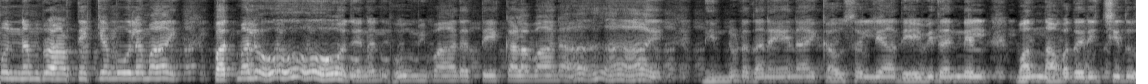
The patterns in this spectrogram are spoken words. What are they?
മുന്നം പ്രാർത്ഥിക്ക മൂലമായി പത്മലോചനൻ ഭൂമിപാരത്തെ കളവാനായി നിന്നുടെ തനയനായി കൗസല്യ ദേവി തന്നിൽ വന്നവതരിച്ചിതു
